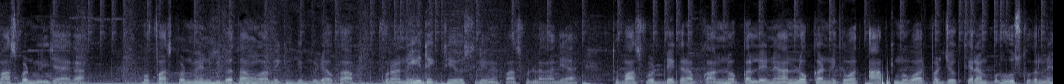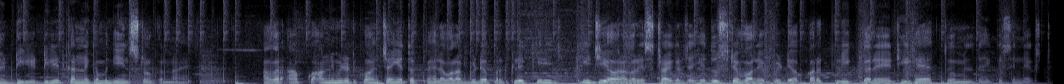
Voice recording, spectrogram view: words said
पासवर्ड मिल जाएगा। वो पासवर्ड मैं नहीं बताऊँगा अभी क्योंकि वीडियो का आप पूरा नहीं देखते हो इसलिए मैं पासवर्ड लगा दिया है। तो पासवर्ड देकर आपको अनलॉक कर लेना है। अनलॉक करने के बाद आपके मोबाइल पर जो कैरम पुल हो, उसको करना है। डिलीट डिलीट करने के बाद ये इंस्टॉल करना है। अगर आपको अनलिमिटेड कॉइन चाहिए तो पहले वाला वीडियो पर क्लिक कीजिए और अगर स्ट्राइकर चाहिए दूसरे वाले वीडियो पर क्लिक करें, ठीक है? तो मिलते हैं किसी नेक्स्ट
